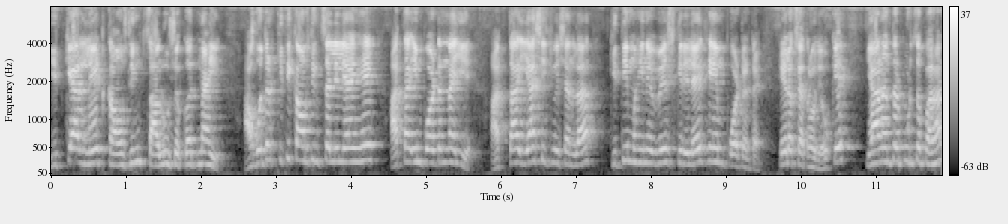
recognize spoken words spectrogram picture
इतक्या लेट काउन्सिलिंग चालू शकत नाही. अगोदर किती काउन्सिलिंग चाललेली आहे हे आता इम्पॉर्टंट नाहीये. आता या सिच्युएशनला किती महिने वेस्ट केलेले आहेत हे इम्पॉर्टंट आहे. हे लक्षात राहू दे ओके यानंतर पुढचं पहा.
